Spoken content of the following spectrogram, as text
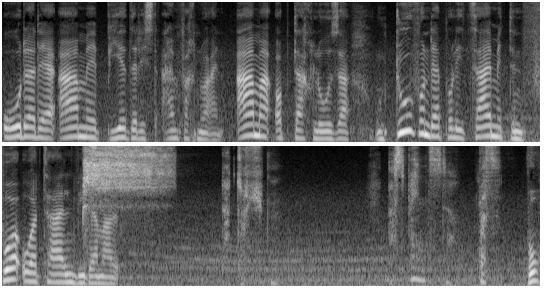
Oder der arme Bierder ist einfach nur ein armer Obdachloser und du von der Polizei mit den Vorurteilen wieder mal. Das Fenster. Was? Wo?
